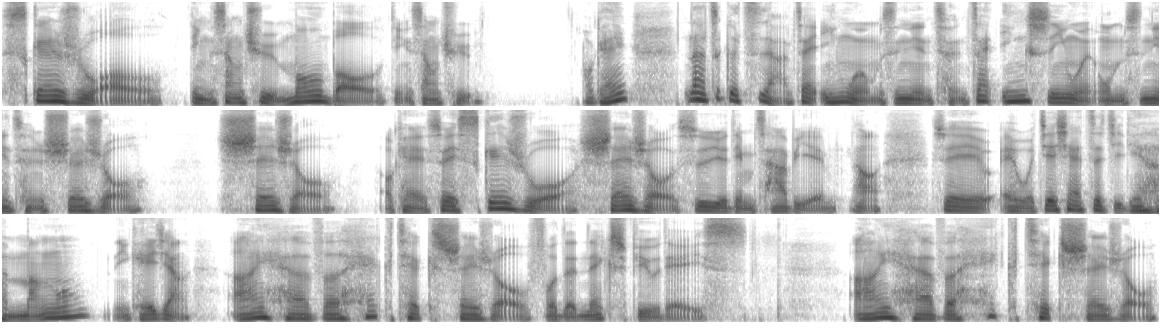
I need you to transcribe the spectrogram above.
Schedule 顶上去，mobile 顶上去。OK，那这个字啊，在英文我们是念成，在英式英文我们是念成 schedule，schedule。OK，所以 schedule schedule 是有点差别？好，所以诶，我接下来这几天很忙哦。你可以讲 I have a hectic schedule for the next few days. I have a hectic schedule，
